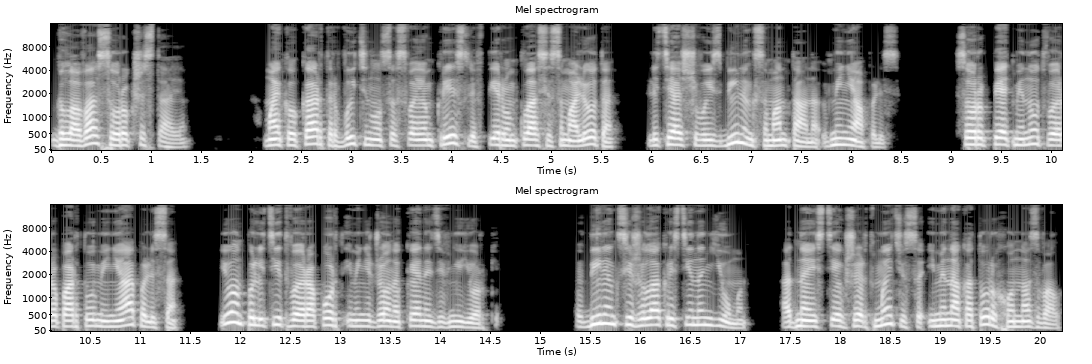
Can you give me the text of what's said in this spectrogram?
Глава 46. Майкл Картер вытянулся в своем кресле в первом классе самолета, летящего из Биллингса, Монтана, в Миннеаполис. 45 минут в аэропорту Миннеаполиса, и он полетит в аэропорт имени Джона Кеннеди в Нью-Йорке. В Биллингсе жила Кристина Ньюман, одна из тех жертв Мэтьюса, имена которых он назвал.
